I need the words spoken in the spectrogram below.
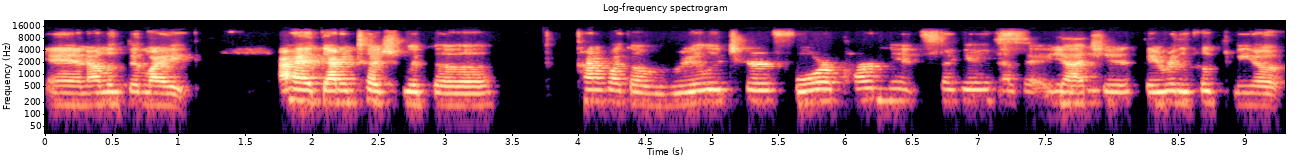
And I looked at like, I had got in touch with a kind of like a realtor for apartments, I guess. Okay. Gotcha. They really hooked me up.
